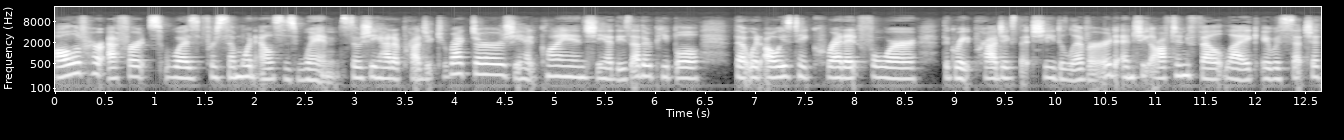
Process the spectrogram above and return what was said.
all of her efforts was for someone else's win. So she had a project director, she had clients, she had these other people that would always take credit for the great projects that she delivered. And she often felt like it was such a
